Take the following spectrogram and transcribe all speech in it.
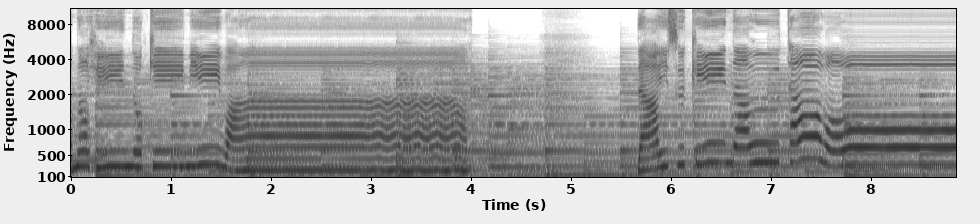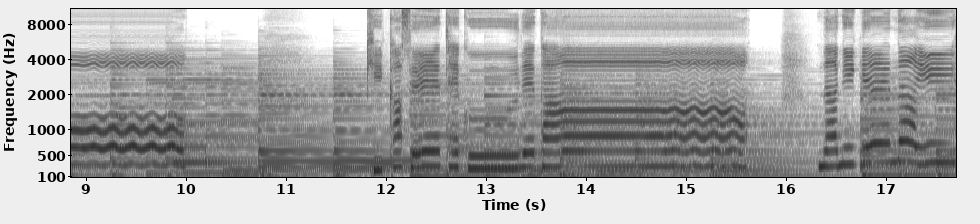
あの日の君は大好きな歌を聞かせてくれた。何気ない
